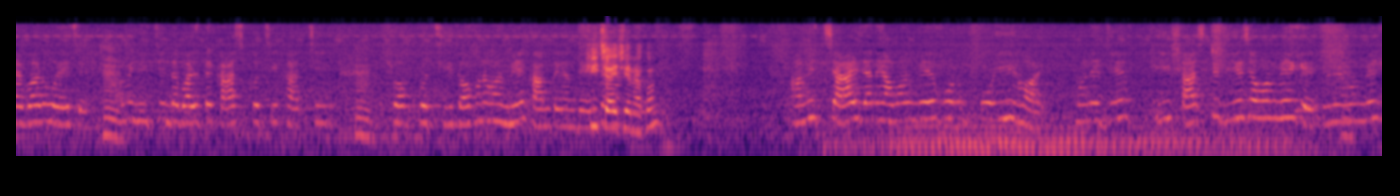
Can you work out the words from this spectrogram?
ব্যবহার হয়েছে। আমি নিশ্চিন্তে বাড়িতে কাজ করছি খাচ্ছি সব করছি। তখন আমার মেয়ে কাঁদতে কাঁদতে কি চাইছেন এখন? আমি চাই জানি আমার মেয়ে ই হয়। মানে যে কি শাস্তি দিয়েছে আমার মেয়েকে মানে আমার মেয়ে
